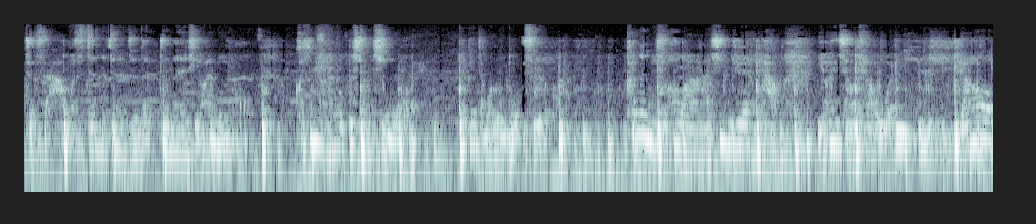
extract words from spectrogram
就是啊，我是真的真的真的真的很喜欢你哦。可是你好像会不相信我哎，都跟你讲过那么多次了。看到你的时候啊，心情就会很好，也会想要跳舞哎。然后，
